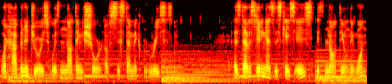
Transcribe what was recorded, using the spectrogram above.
What happened to Joyce was nothing short of systemic racism. As devastating as this case is, it's not the only one.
